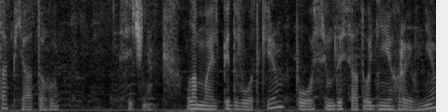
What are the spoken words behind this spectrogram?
та 5 січня. Ламель підводки по 71 гривні.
